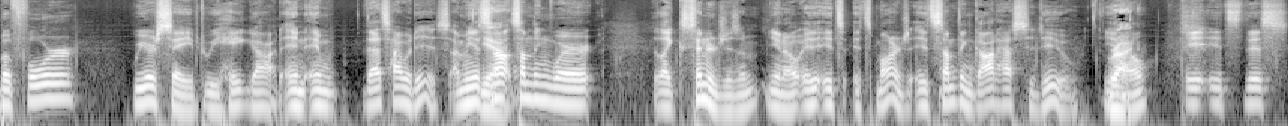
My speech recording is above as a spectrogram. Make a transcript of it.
before we are saved, we hate God, and and that's how it is. I mean, it's Yeah. not something where like synergism. You know, it, it's it's monergism. It's something God has to do. You Right. know, it, it's this.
